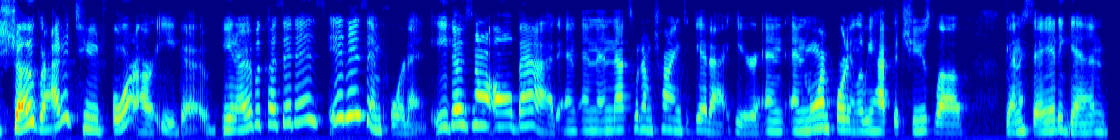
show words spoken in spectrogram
show gratitude for our ego you know because it is it is important. Ego's not all bad and and, and that's what i'm trying to get at here. And and more importantly we have to choose love. Gonna say it again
